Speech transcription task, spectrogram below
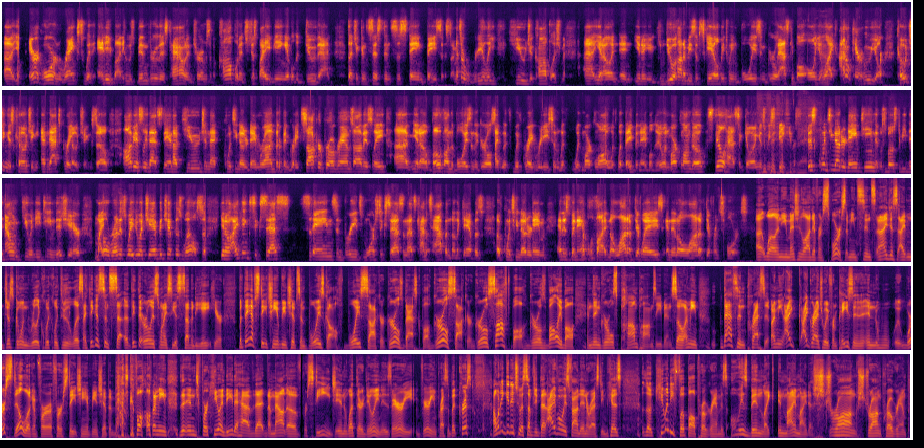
uh, you know, Eric Horn ranks with anybody who's been through this town in terms of accomplishments just by being able to do that such a consistent, sustained basis. I mean, that's a really huge accomplishment. Uh, you know, and, and you know, you can do economies of scale between boys and girls basketball all you yeah. like. I don't care who you are. Coaching is coaching, and that's great coaching. So obviously that stand out huge in that Quincy Notre Dame run. But there have been great soccer programs, obviously. Um, you know, both on the boys and the girls side with with Greg Reese and with with Mark Longo with what they've been able to do. And Mark Longo still has it going as we speak. right. This Quincy Notre Dame team that was supposed to be the down Q and D team this year might run its way to a championship as well. So you know, I think success sustains and breeds more success. And that's kind of what's happened on the campus of Quincy Notre Dame and has been amplified in a lot of different ways and in a lot of different sports. Uh, well, and you mentioned a lot of different sports. I mean, since, and I just, I'm just going really quickly through the list. I think it's since, I think the earliest one I see is 78 here, but they have state championships in boys golf, boys soccer, girls basketball, girls soccer, girls softball, girls volleyball, and then girls pom poms even. So, I mean, that's impressive. I mean, I, I graduated from Payson and we're still looking for a first state championship in basketball. I mean, the, and for QND to have that amount of prestige in what they're doing is very, very impressive. But Chris, I want to get into a subject that I've always found interesting because the QND football program has always been like, in my mind, a strong, strong program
